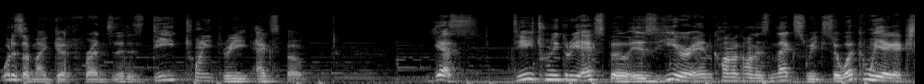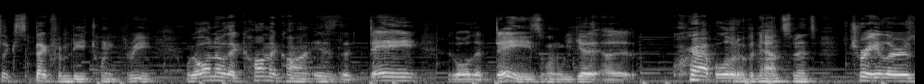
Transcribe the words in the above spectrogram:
What is up, my good friends? It is D23 Expo. Yes, D23 Expo is here and Comic Con is next week. So, what can we actually expect from D23? We all know that Comic Con is the day, well, the days when we get a crap load of announcements, trailers,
